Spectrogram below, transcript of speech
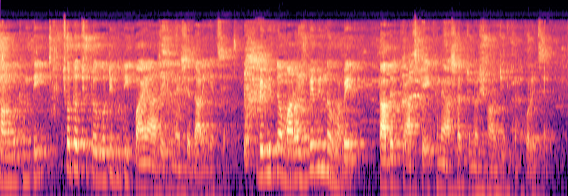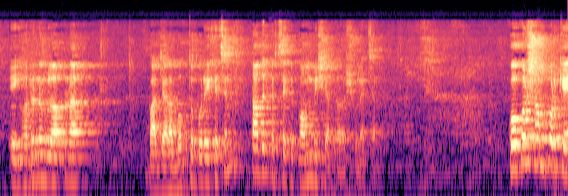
সংগঠনটি ছোট ছোট গুটি গুটি পায়ে আজ এখানে এসে দাঁড়িয়েছে। বিভিন্ন মানুষ বিভিন্নভাবে তাদেরকে আজকে এখানে আসার জন্য সহযোগিতা করেছে। এই ঘটনাগুলো আপনারা বা যারা বক্তব্য রেখেছেন, তাদের কাছ থেকে কম বেশি আপনারা শুনেছেন। কোকর সম্পর্কে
